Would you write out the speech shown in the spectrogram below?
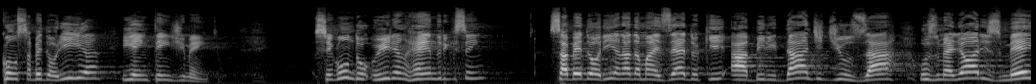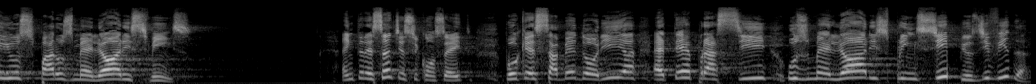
com sabedoria e entendimento. Segundo William Hendrickson, sabedoria nada mais é do que a habilidade de usar os melhores meios para os melhores fins. É interessante esse conceito, porque sabedoria é ter para si os melhores princípios de vida.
